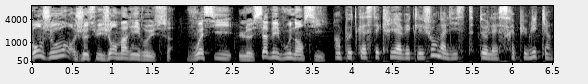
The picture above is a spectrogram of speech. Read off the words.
Bonjour, je suis Jean-Marie Russe. Voici le Savez-vous Nancy Un podcast écrit avec les journalistes de l'Est républicain.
